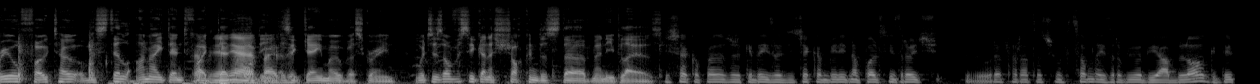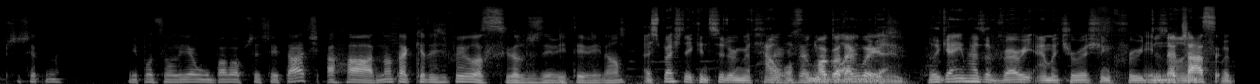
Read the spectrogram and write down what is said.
real photo of a still unidentified Pewnie dead nie, body bez- as a game over screen, which is obviously going to shock and disturb many players. Kiszek opowiada, że kiedyś za dzieciaka mieli na policji zrobić był referat o czym chcą, no i zrobiło Diablo, gdy przyszedł na... Nie pozwoliłem mu baba przeczytać? Aha, no tak kiedyś było z różnymi tymi, no. Especially considering with how Także often you mogło tak być. game. The game has a very amateurish and crude design czasy. with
